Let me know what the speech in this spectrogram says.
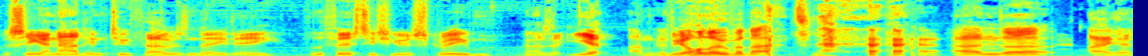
just seeing an ad in 2000 AD for the first issue of Scream. And I was like, yep, I'm going to be all over that. and uh, I got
